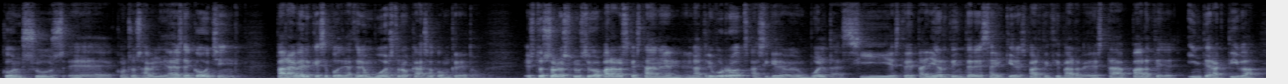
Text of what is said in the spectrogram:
con sus, eh, con sus habilidades de coaching para ver qué se podría hacer en vuestro caso concreto. Esto es solo exclusivo para los que están en, en la tribu Roots, así que de vuelta, si este taller te interesa y quieres participar de esta parte interactiva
